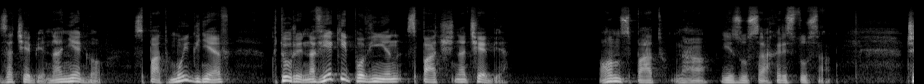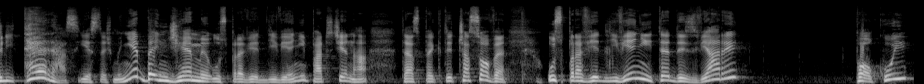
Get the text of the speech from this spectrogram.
za ciebie. Na niego spadł mój gniew, który na wieki powinien spać na ciebie. On spadł na Jezusa Chrystusa. Czyli teraz jesteśmy, nie będziemy usprawiedliwieni, patrzcie na te aspekty czasowe. Usprawiedliwieni wtedy z wiary, pokój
